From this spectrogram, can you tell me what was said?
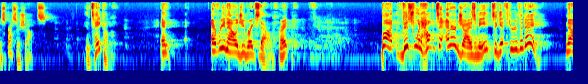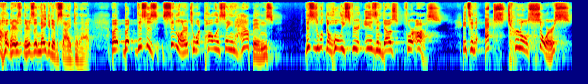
espresso shots and take them. And every analogy breaks down, right? But this would help to energize me to get through the day. Now, there's, there's a negative side to that. But, but this is similar to what Paul is saying happens. This is what the Holy Spirit is and does for us. It's an external source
